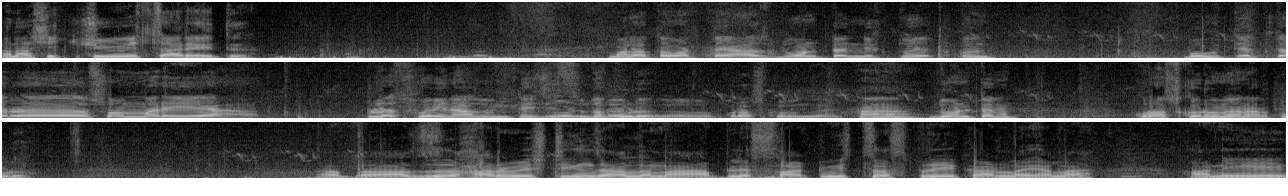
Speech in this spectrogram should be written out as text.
आणि असे चोवीस चारे आहेत. मला तर वाटतं आज दोन टन निघतोय पण बहुतेक तर अं, सोमवारी प्लस होईन अजून त्याची सुद्धा पुढं. क्रॉस करून जाईल. हा दोन टन क्रॉस करून जाणार पुढं. आता आज हार्वेस्टिंग झालं ना आपल्या साठ वीसचा स्प्रे काढला ह्याला. आणि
